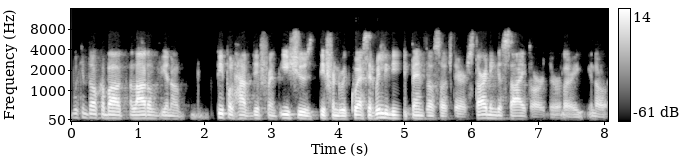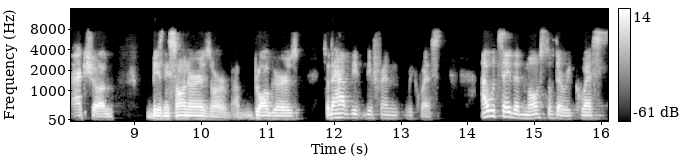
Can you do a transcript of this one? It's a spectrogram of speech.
we can talk about a lot of you know people have different issues, different requests. It really depends also if they're starting a site or they're like you know actual business owners or uh, bloggers. So they have the different requests. I would say that most of the requests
